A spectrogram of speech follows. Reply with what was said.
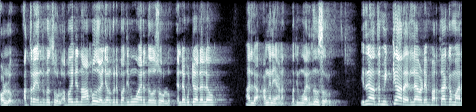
ഉള്ളൂ. അത്ര എന്ത് ദിവസമുള്ളൂ. അപ്പോൾ ഇനി നാൽപ്പത് കഴിഞ്ഞവർക്ക് ഒരു പതിമൂവായിരം ദിവസമുള്ളൂ. എന്റെ കുറ്റമല്ലല്ലോ അല്ല അങ്ങനെയാണ്. പതിമൂവായിരം ദിവസമുള്ളൂ. ഇതിനകത്ത് മിക്കവാറും എല്ലാവരുടെയും ഭർത്താക്കന്മാർ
